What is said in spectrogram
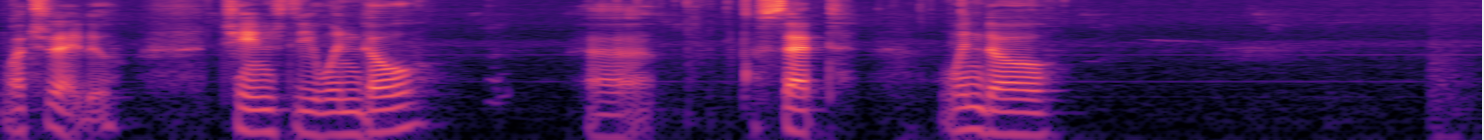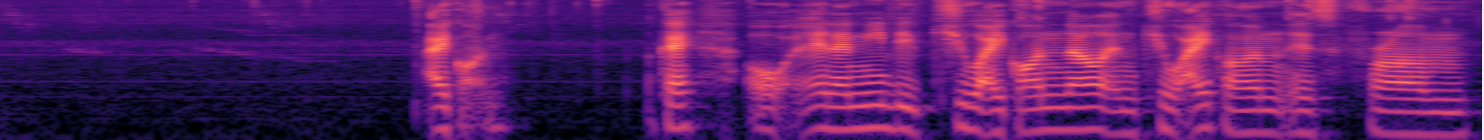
what should I do? Change the window uh, set window icon okay oh and I need the Q icon now and Q icon is from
